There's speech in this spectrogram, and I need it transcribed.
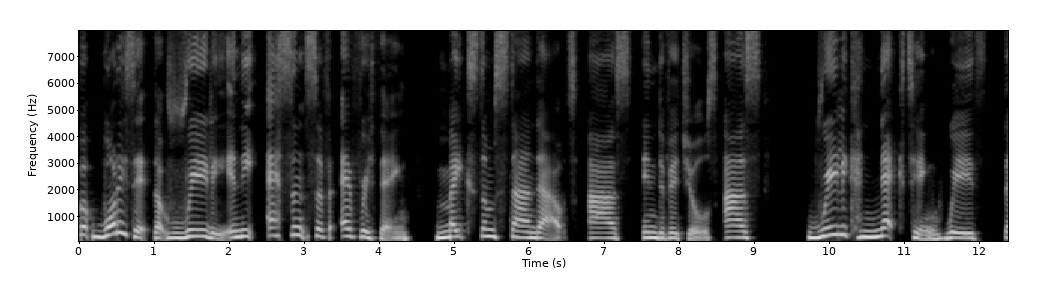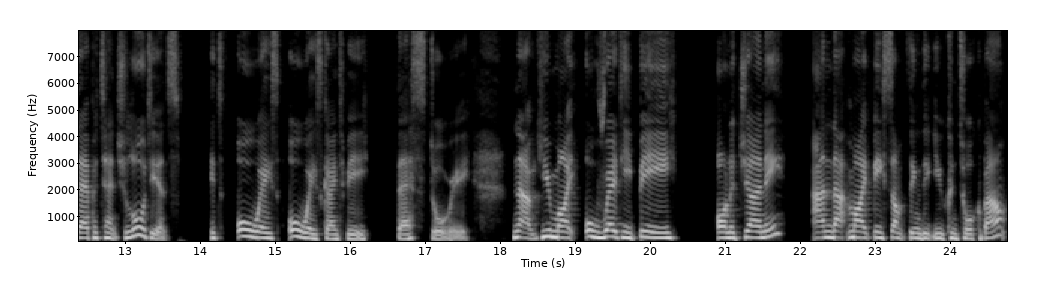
But what is it that really, in the essence of everything, makes them stand out as individuals, as really connecting with their potential audience? It's always, always going to be their story. Now, you might already be on a journey, and that might be something that you can talk about.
